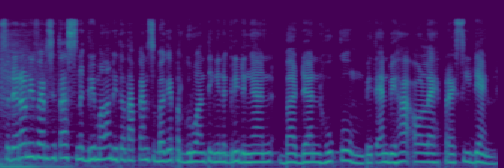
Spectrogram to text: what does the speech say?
Saudara Universitas Negeri Malang ditetapkan sebagai perguruan tinggi negeri dengan Badan Hukum PTNBH oleh Presiden.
